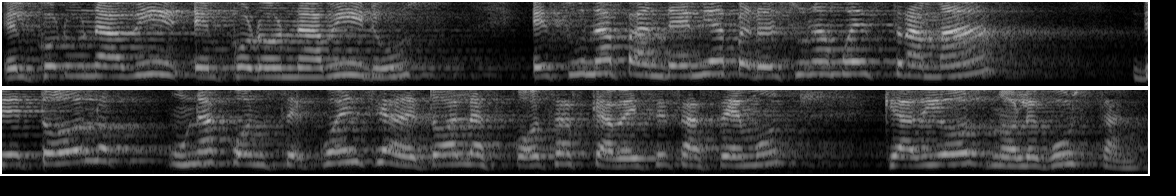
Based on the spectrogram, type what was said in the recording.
El coronavirus, es una pandemia, pero es una muestra más de todo lo, una consecuencia de todas las cosas que a veces hacemos que a Dios no le gustan.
